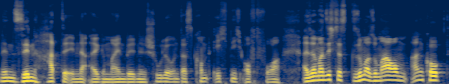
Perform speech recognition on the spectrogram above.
einen Sinn hatte in der allgemeinbildenden Schule und das kommt echt nicht oft vor. Also wenn man sich das summa summarum anguckt,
